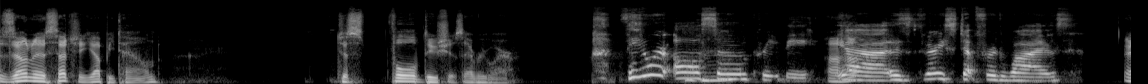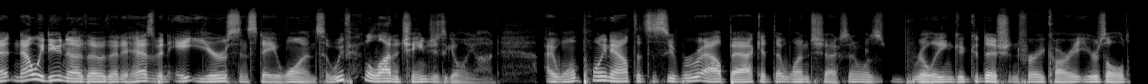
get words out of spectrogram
Zona is such a yuppie town, just full of douches everywhere. They were all Mhm. so creepy. Uh-huh. Yeah, it was very Stepford Wives. Uh, now we do know though that it has been eight years since day one, so we've had a lot of changes going on. I won't point out that the Subaru Outback at that one section was really in good condition for a car eight years old,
